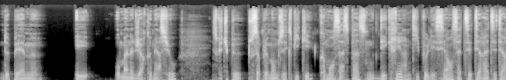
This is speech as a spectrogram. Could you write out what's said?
de PME et aux managers commerciaux, est-ce que tu peux tout simplement nous expliquer comment ça se passe, nous décrire un petit peu les séances, etc., etc.,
